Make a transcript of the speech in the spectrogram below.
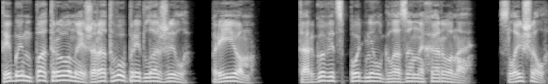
ты бы им патроны, жратву предложил. Прием». Торговец поднял глаза на Харона. «Слышал?»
